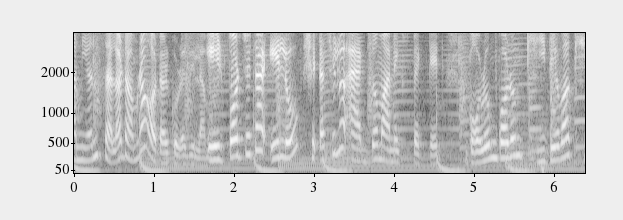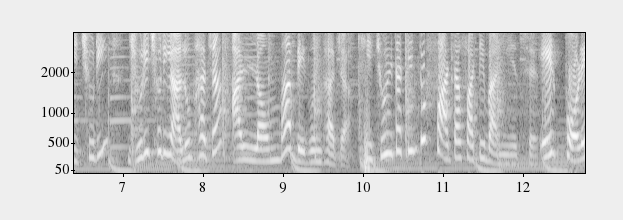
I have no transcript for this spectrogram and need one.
অনিয়ন স্যালাড আমরা অর্ডার করে দিলাম। এরপর যেটা এলো, সেটা ছিল একদম আনএক্সপেক্টেড গরম গরম ঘি দেওয়া খিচুড়ি ঝুড়ি ঝুড়ি আলু ভাজা আর লম্বা বেগুন ভাজা। খিচুড়িটা কিন্তু ফাটাফাটি বানিয়েছে। এরপরে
